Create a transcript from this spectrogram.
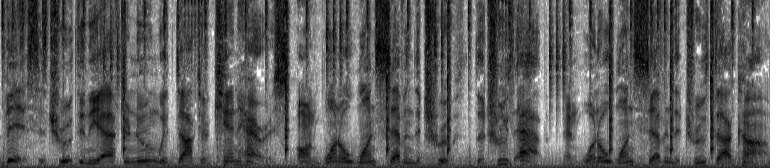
This is Truth in the Afternoon with Dr. Ken Harris on 1017 The Truth, The Truth app, and 1017thetruth.com.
